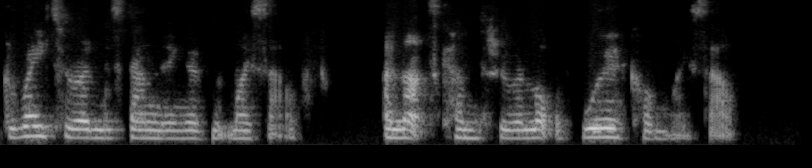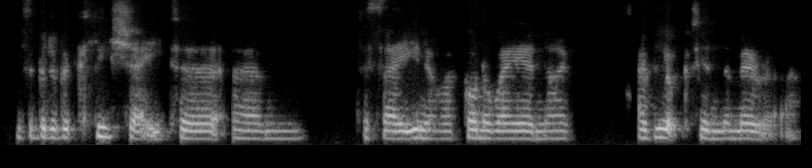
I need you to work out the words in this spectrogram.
greater understanding of myself. And that's come through a lot of work on myself. It's a bit of a cliche to um, to say, you know, I've gone away and I've I've looked in the mirror.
